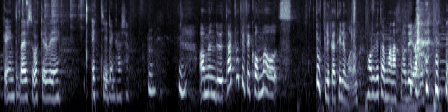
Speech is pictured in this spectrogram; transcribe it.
åka in till Bergsåker vid ett-tiden kanske. Ja men du, tack för att vi fick komma och stort lycka till imorgon. Håller vi tummarna. Ja det gör vi.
